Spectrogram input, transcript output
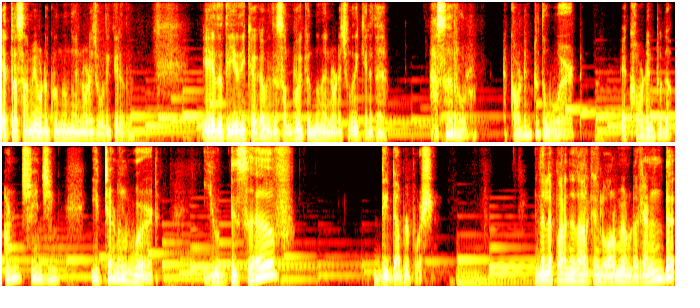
എത്ര സമയമെടുക്കുന്നെന്ന് എന്നോട് ചോദിക്കരുത്. ഏത് തീയതിക്കകം ഇത് സംഭവിക്കുന്നു എന്നോട് ചോദിക്കരുത്. As a rule according to the word according to the unchanging eternal word you deserve the double portion ഇന്നലെ പറഞ്ഞത് ആർക്കെങ്കിലും ഓർമ്മയുണ്ടോ? രണ്ട്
